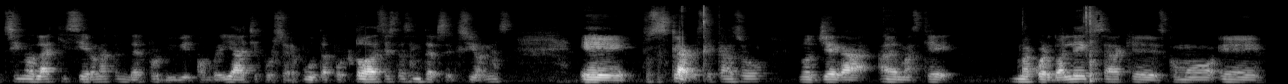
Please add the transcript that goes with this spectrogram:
si no la quisieron atender por vivir con VIH, por ser puta, por todas estas intersecciones. Eh, entonces, claro, este caso nos llega, además que me acuerdo Alexa, que es como eh,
